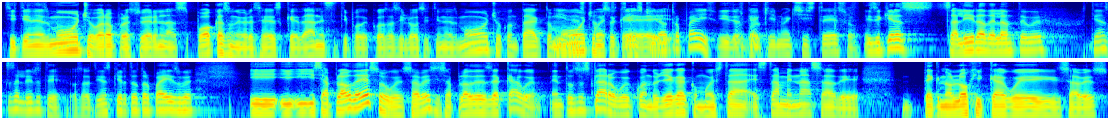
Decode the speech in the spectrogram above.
si tienes mucho varo para estudiar en las pocas universidades que dan este tipo de cosas y luego si tienes mucho contacto, Y mucho, no sé qué. tienes que ir a otro país. Y porque aquí no existe eso. y si quieres salir adelante, güey, tienes que salirte. O sea, tienes que irte a otro país, güey. Y, y- y se aplaude eso, güey, ¿sabes? Y se aplaude desde acá, güey. Entonces, claro, güey, cuando llega como esta, esta amenaza de tecnológica, güey, ¿sabes?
